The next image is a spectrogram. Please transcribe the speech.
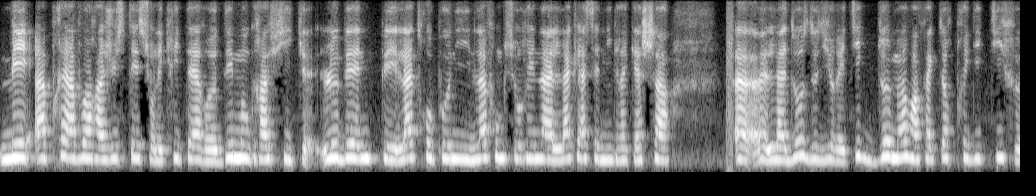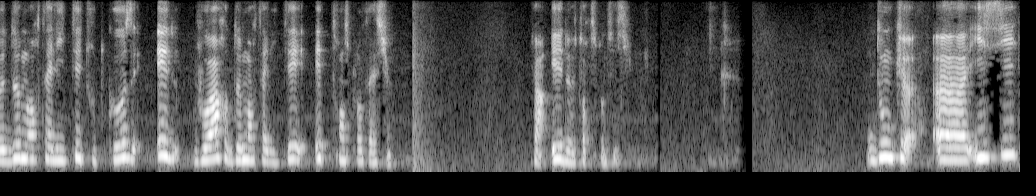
Mais après avoir ajusté sur les critères démographiques, le BNP, la troponine, la fonction rénale, la classe NYHA, euh, la dose de diurétique demeure un facteur prédictif de mortalité toute cause, et voire de mortalité et de transplantation. Enfin, et de transplantation. Donc, euh, ici,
